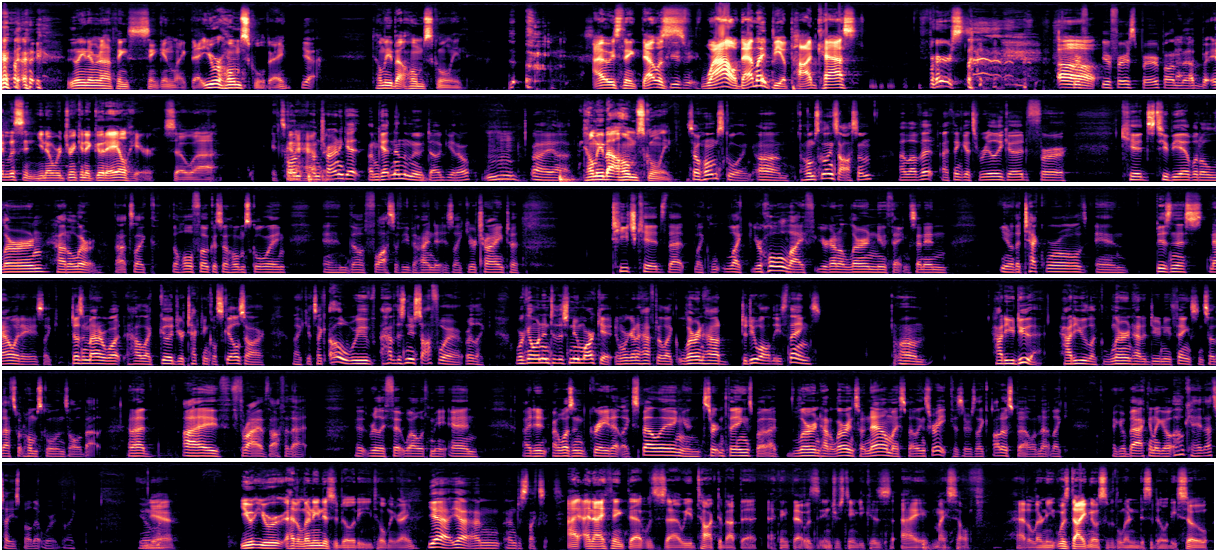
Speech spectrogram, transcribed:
you never know how things sink in like that. You were homeschooled, right? yeah. Tell me about homeschooling. I always think that was Excuse me. wow. That might be a podcast first. Oh, Your first burp on the. uh, listen, you know we're drinking a good ale here, so uh, it's gonna I'm, happen. I'm trying to get. I'm getting in the mood, Doug. You know. Mm-hmm. I uh, Tell me about homeschooling. so homeschooling. Um, homeschooling's awesome. I love it. I think it's really good for kids to be able to learn how to learn. That's like the whole focus of homeschooling, and the philosophy behind it is like you're trying to teach kids that like like your whole life you're going to learn new things and in you know the tech world and business nowadays like it doesn't matter what how like good your technical skills are like it's like oh we have this new software or like we're going into this new market and we're going to have to like learn how to do all these things. Um how do you do that? How do you like learn how to do new things? And so that's what homeschooling is all about. And i i thrived off of that. It really fit well with me. And i didn't i wasn't great at like spelling and certain things but i learned how to learn. So now my spelling's great because there's like auto spell and that like i go back and i go okay that's how you spell that word like you know, Yeah, you you were, had a learning disability. You told me, right? yeah yeah i'm i'm dyslexic I and I think that was uh, we had talked about that. I think that was interesting because I myself had a learning was diagnosed with a learning disability. So,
